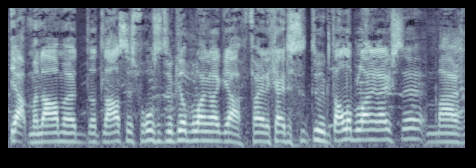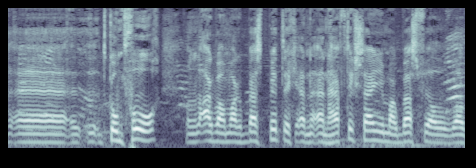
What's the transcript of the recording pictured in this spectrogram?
Ja, met name dat laatste is voor ons natuurlijk heel belangrijk. Ja, veiligheid is natuurlijk het allerbelangrijkste. Maar uh, het komt voor. Want een achtbaan mag best pittig en, en heftig zijn. Je mag best veel wat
